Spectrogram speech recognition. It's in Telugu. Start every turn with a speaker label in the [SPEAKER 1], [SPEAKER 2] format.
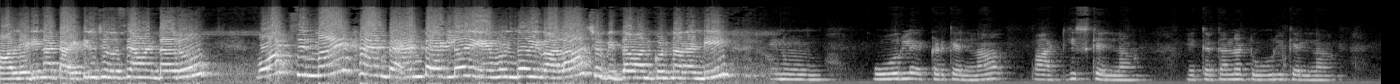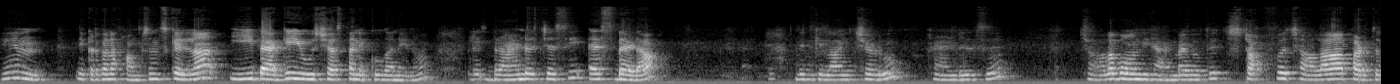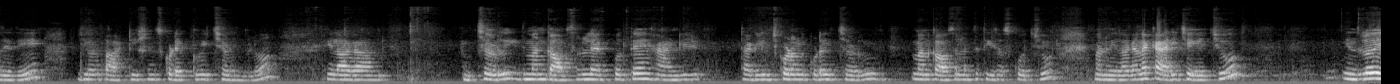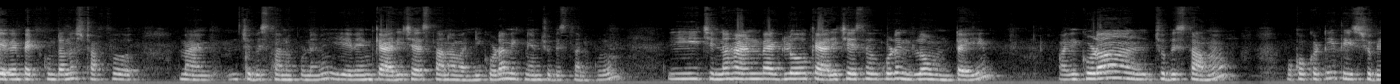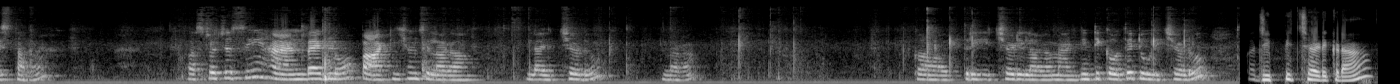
[SPEAKER 1] ఆల్రెడీ నా టైటిల్ చూసామంటారు what's in my handbag హ్యాండ్ బ్యాగ్లో ఏముందో ఇవాళ చూపిద్దాం అనుకుంటున్నానండి. నేను ఊర్లో ఎక్కడికి వెళ్ళినా పార్టీస్కి వెళ్ళినా ఎక్కడికన్నా టూర్కి వెళ్ళినా ఎక్కడికైనా ఫంక్షన్స్కి వెళ్ళినా ఈ బ్యాగే యూజ్ చేస్తాను ఎక్కువగా నేను. బ్రాండ్ వచ్చేసి ఎస్ బెడా. దీనికి ఇలా ఇచ్చాడు హ్యాండిల్స్. చాలా బాగుంది హ్యాండ్ బ్యాగ్ అయితే. స్టఫ్ చాలా పడుతుంది ఇది. దీని పార్టీషన్స్ కూడా ఎక్కువ ఇచ్చాడు ఇందులో. ఇలాగా ఇచ్చాడు. ఇది మనకు అవసరం లేకపోతే హ్యాండిల్ తగిలించుకోవడానికి కూడా ఇచ్చాడు. మనకు అవసరం అయితే తీసేసుకోవచ్చు. మనం ఇలాగైనా క్యారీ చేయొచ్చు. ఇందులో ఏమేమి పెట్టుకుంటానో స్టఫ్ మ్యా చూపిస్తాను ఇప్పుడు నేను. ఏమేమి క్యారీ చేస్తాను అవన్నీ కూడా మీకు నేను చూపిస్తాను ఇప్పుడు. ఈ చిన్న హ్యాండ్ బ్యాగ్లో క్యారీ చేసేవి కూడా ఇందులో ఉంటాయి. అవి కూడా చూపిస్తాను. ఒక్కొక్కటి తీసి చూపిస్తాను. ఫస్ట్ వచ్చేసి హ్యాండ్ బ్యాగ్లో పార్టీషన్స్ ఇలాగా ఇలా ఇచ్చాడు. ఇలాగా. ఒక త్రీ ఇచ్చాడు ఇలాగా. మ్యాగ్నెటిక్ అయితే టూ ఇచ్చాడు. ఒక జిప్ ఇచ్చాడు ఇక్కడ.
